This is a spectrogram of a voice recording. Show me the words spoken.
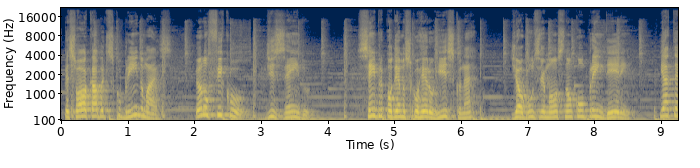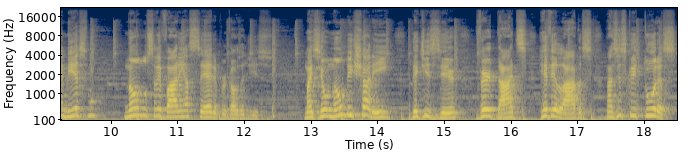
O pessoal acaba descobrindo, mas eu não fico dizendo. Sempre podemos correr o risco, né, de alguns irmãos não compreenderem e até mesmo não nos levarem a sério por causa disso. Mas eu não deixarei de dizer verdades reveladas nas Escrituras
